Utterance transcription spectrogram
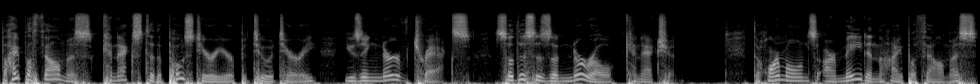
The hypothalamus connects to the posterior pituitary using nerve tracts, so this is a neural connection. The hormones are made in the hypothalamus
